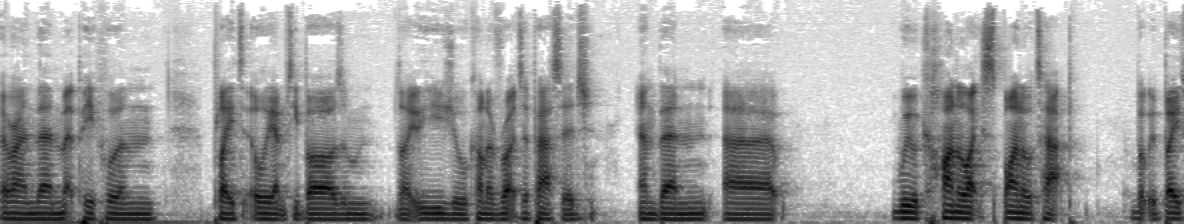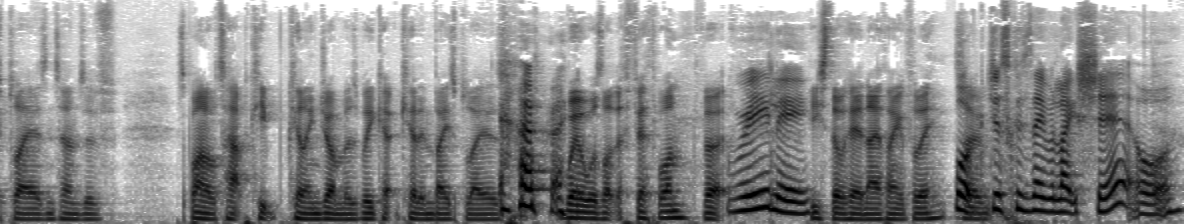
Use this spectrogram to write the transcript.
around then, met people and played at all the empty bars and like the usual kind of rites of passage. And then uh, we were kind of like Spinal Tap, but with bass players in terms of Spinal Tap keep killing drummers, we kept killing bass players. Will was like the fifth one, but Really? he's still here now, thankfully. what? So- just because they were like shit, or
